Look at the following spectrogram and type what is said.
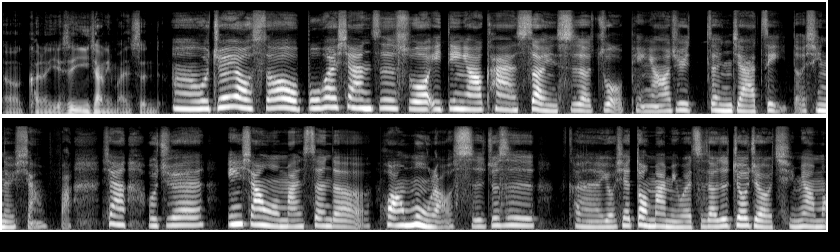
呃可能也是影响你蛮深的？嗯，我觉得有时候我不会限制说一定要看摄影师的作品，然后去增加自己的新的想法。像我觉得影响我蛮深的荒木老师就是。可能有些动漫迷会知道，就是《JoJo 奇妙冒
